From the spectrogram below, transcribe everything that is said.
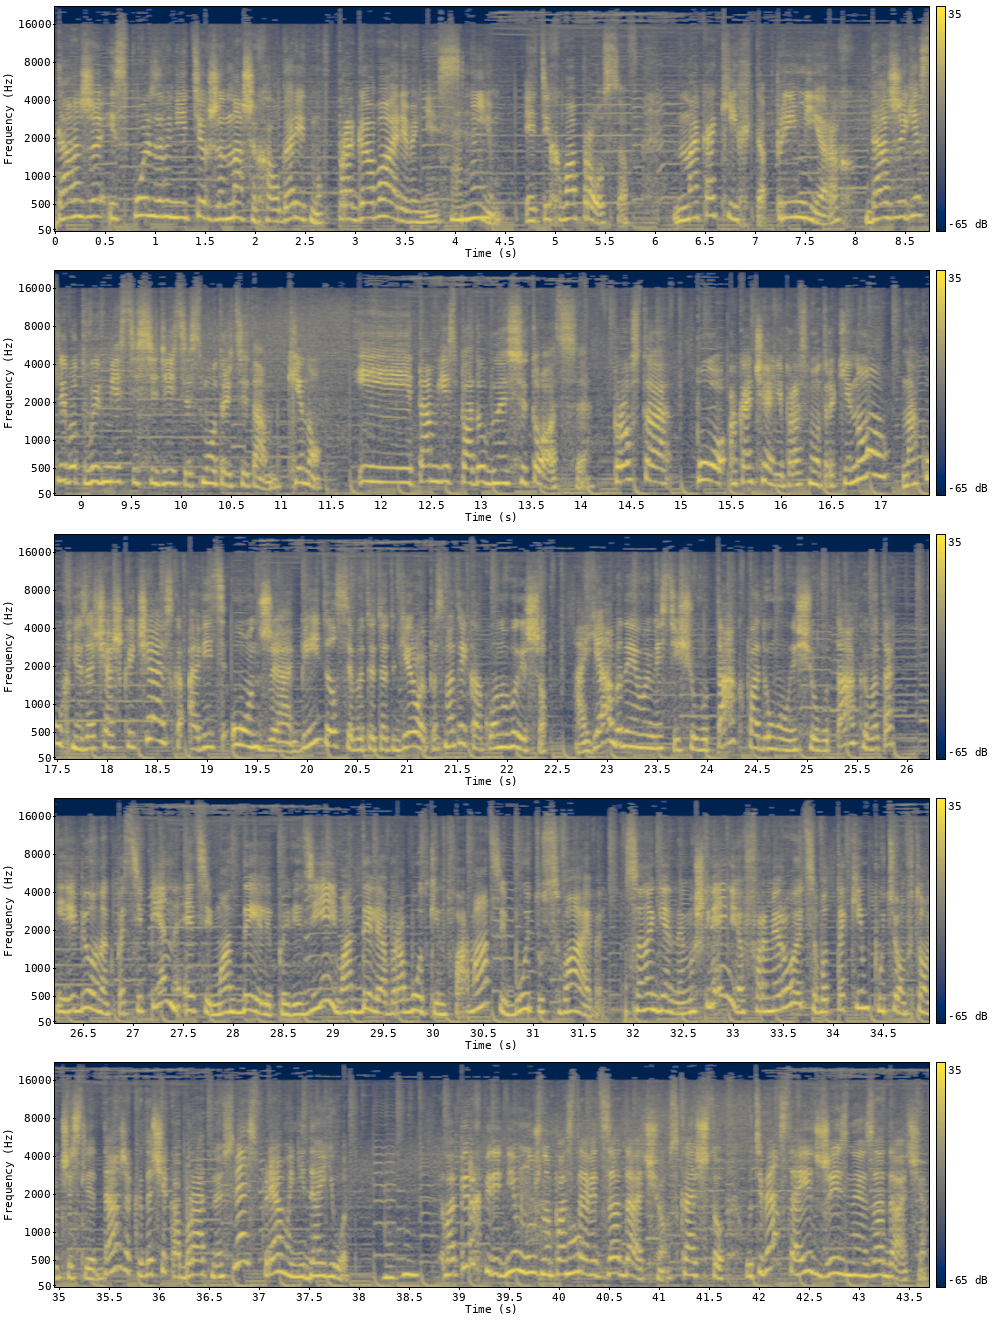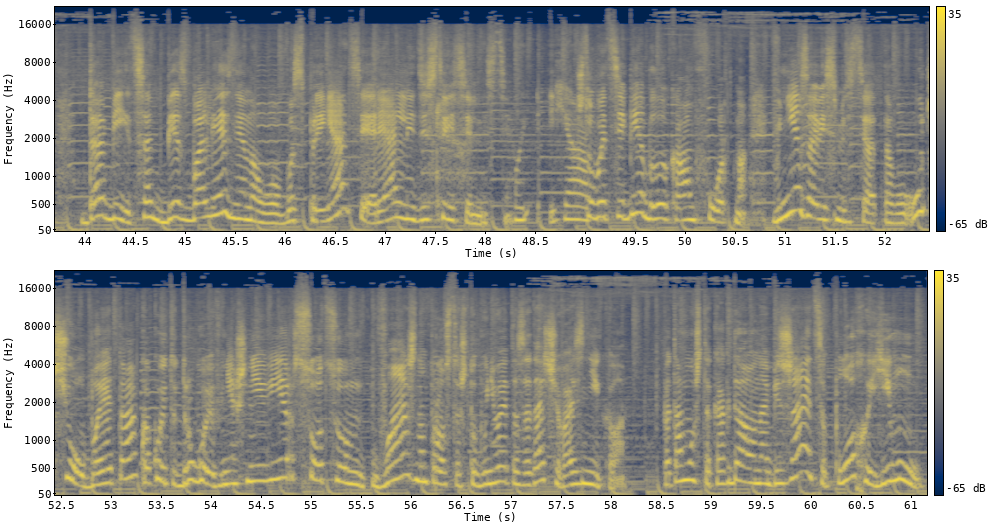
Даже использование тех же наших алгоритмов, проговаривание с Мгм. ним этих вопросов на каких-то примерах, даже если вот вы вместе сидите, смотрите там кино, и там есть подобная ситуация. Просто по окончании просмотра кино на кухне за чашкой чая, а ведь он же обиделся, вот этот герой, посмотри, как он вышел. А я бы на его месте еще вот так подумала, еще вот так и вот так. И ребенок постепенно эти модели поведения, модели обработки информации будет усваивать. Саногенное мышление формируется вот таким путем, в том числе даже когда человек обратную связь прямо не дает. Мгм. Во-первых, перед ним нужно поставить задачу, сказать, что у тебя стоит жизненная задача добиться безболезненного восприятия реальной действительности. Ой, я... Чтобы тебе было комфортно. Вне зависимости от того, учеба это, какой-то другой внешний мир, социум. Важно просто, чтобы у него эта задача возникла. Потому что когда он обижается, плохо ему.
